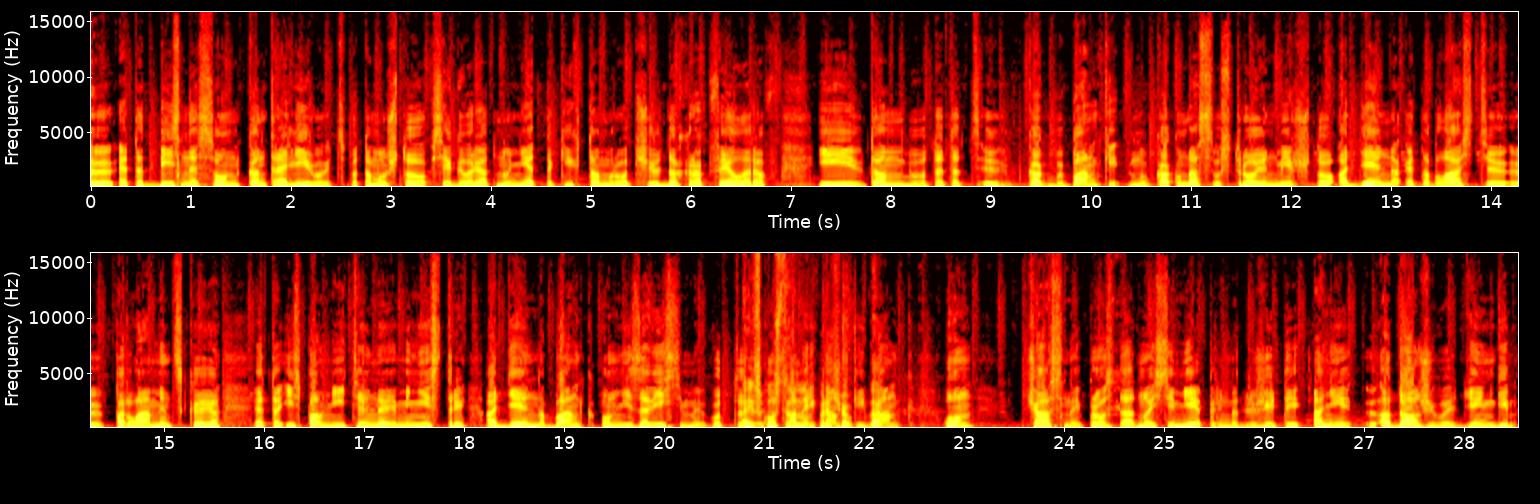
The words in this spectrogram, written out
этот бизнес, он контролируется, потому что все говорят, ну нет таких там Ротшильдов, Рокфеллеров, и там вот этот, э, как бы банки, ну как у нас устроен мир, что отдельно это власть э, парламентская, это исполнительные министры, отдельно банк, он независимый. Вот А э, искусственно американский Да. банк, он частный, просто одной семье принадлежит, и они одалживают деньги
